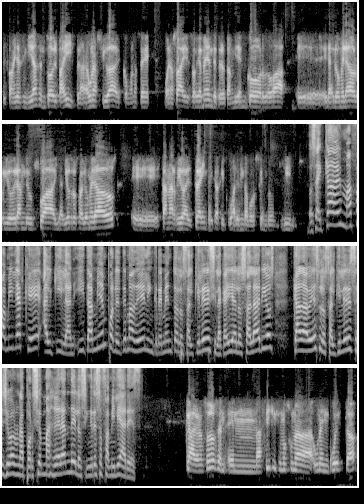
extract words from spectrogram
de familias inquilinas en todo el país, pero en algunas ciudades como, no sé, Buenos Aires obviamente, pero también Córdoba, eh, el aglomerado Río Grande, Ushuaia y otros aglomerados, eh, están arriba del 30 y casi 40% de inquilinos. O sea, hay cada vez más familias que alquilan. Y también por el tema del incremento de los alquileres y la caída de los salarios, cada vez los alquileres se llevan una porción más grande de los ingresos familiares. Claro, nosotros en, en ASIS hicimos una, una encuesta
